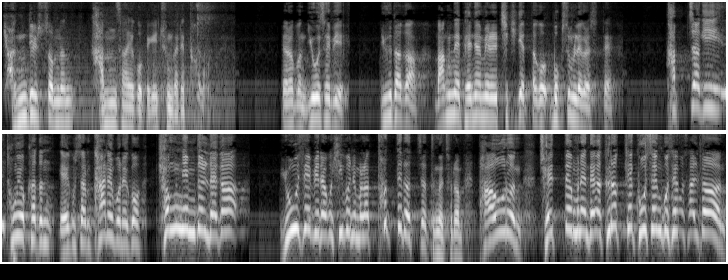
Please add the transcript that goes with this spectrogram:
견딜 수 없는 감사의 고백이 중간에 터나온 거예요. 여러분 요셉이 유다가 막내 베냐민을 지키겠다고 목숨을 그랬을 때 갑자기 통역하던 애국 사람 다 내보내고 형님들 내가 요셉이라고 히브리 말로 터뜨렸던 것처럼 바울은 죄 때문에 내가 그렇게 고생고생하고 살던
